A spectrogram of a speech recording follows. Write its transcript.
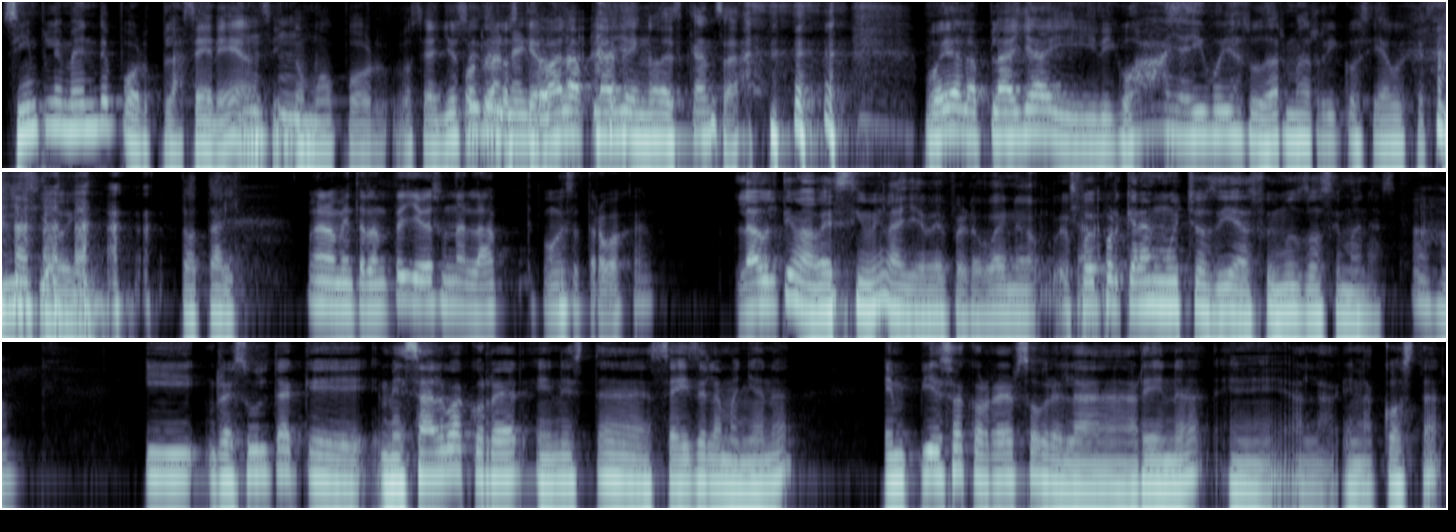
Simplemente por placer, ¿eh? Así como por, o sea, yo soy de los que va a la playa y no descansa. voy a la playa y digo, ay, ahí voy a sudar más rico si hago ejercicio y total. Bueno, mientras no te lleves una lap, te pongas a trabajar. La última vez sí me la llevé, pero bueno, fue porque eran muchos días, fuimos dos semanas. Ajá. Y resulta que me salgo a correr en estas seis de la mañana, empiezo a correr sobre la arena eh, en la costa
